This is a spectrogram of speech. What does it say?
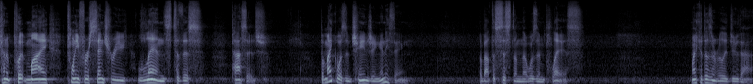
kind of put my 21st century lens to this passage. But Micah wasn't changing anything about the system that was in place. Micah doesn't really do that.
